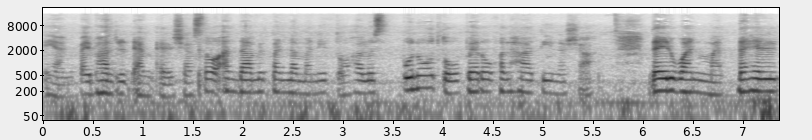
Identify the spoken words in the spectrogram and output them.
Ayan, 500 ml siya. So, ang dami pan laman nito. Halos puno to, pero kalahati na siya. Dahil one month. Dahil,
